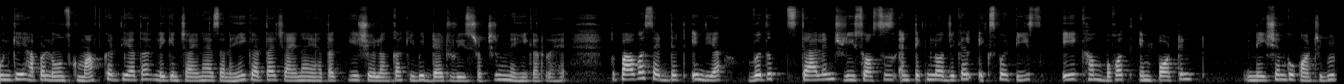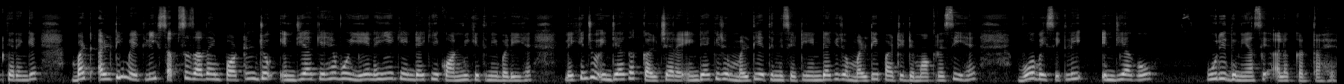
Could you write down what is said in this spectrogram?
उनके यहाँ पर लोन्स को माफ़ कर दिया था, लेकिन चाइना ऐसा नहीं करता। है चाइना यहाँ तक कि श्रीलंका की भी डेट रिस्ट्रक्चरिंग नहीं कर रहा। है तो power set that India with talent resource and technological expertise एक हम बहुत इंपॉर्टेंट नेशन को कंट्रीब्यूट करेंगे। बट अल्टीमेटली सबसे ज़्यादा इंपॉर्टेंट जो इंडिया के हैं, वो ये नहीं है कि इंडिया की इकॉनमी कितनी बड़ी है, लेकिन जो इंडिया का कल्चर है इंडिया की जो मल्टी एथनिसिटी इंडिया की जो मल्टी पार्टी डेमोक्रेसी है, वो बेसिकली इंडिया को पूरी दुनिया से अलग करता है।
